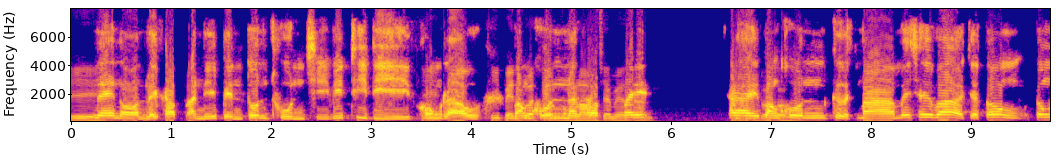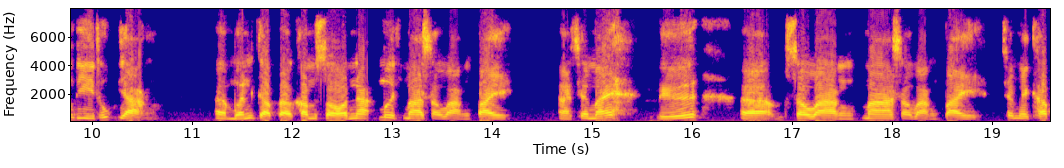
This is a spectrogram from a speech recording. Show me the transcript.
ที่แน่นอนเลยครับ อันนี้เป็นต้นทุนชีวิตที่ดีของเราที่เป็นบางตัวคตนนของนะเราครับใช่ไหมอาไม่จารย์ใช่ที่เป็นตัวตนบางคนเกิดมาไม่ใช่ว่าจะต้องต้องดีทุกอย่างเอ่อเหมือนกับเอ่อคำสอนนะมืดมาสว่างไปอ่าใช่ไหมหรือเอ่อสว่างมาสว่างไปใช่ไหมครับ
